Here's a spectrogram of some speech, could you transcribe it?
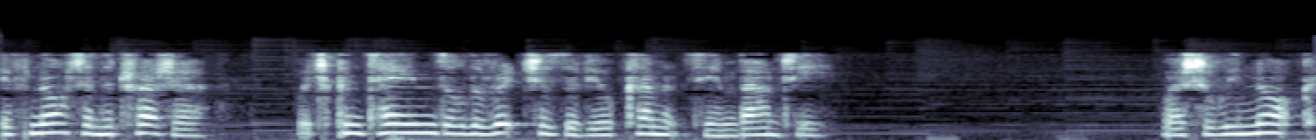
if not in the treasure which contains all the riches of your clemency and bounty? Where shall we knock,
